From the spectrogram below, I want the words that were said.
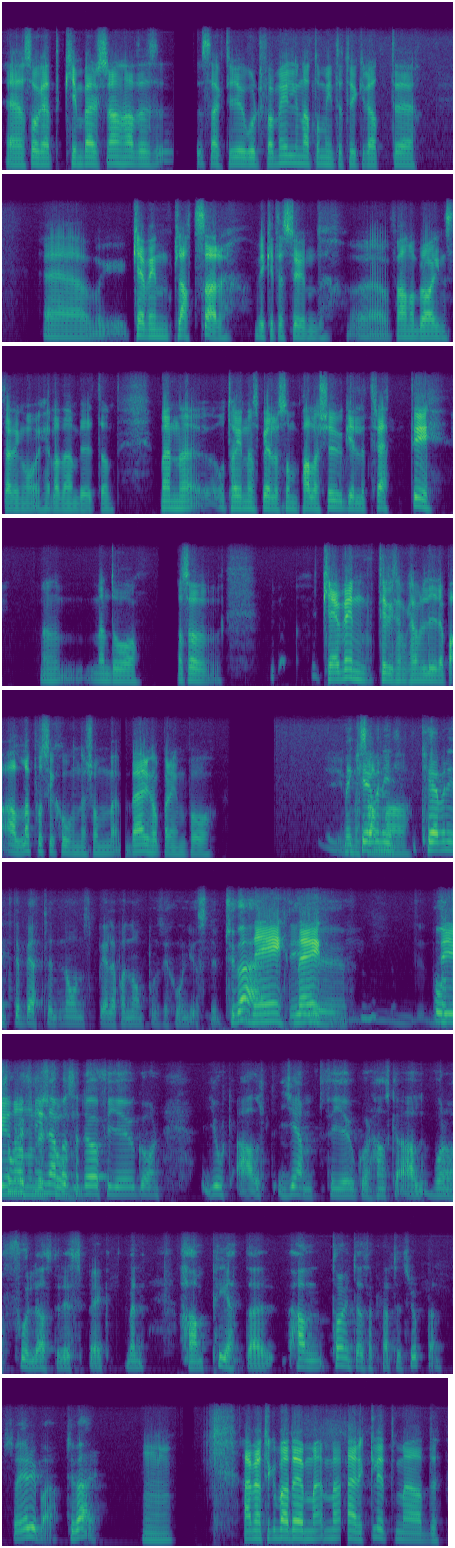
Eh, Jag såg att Kim Bergstrand hade sagt till Djurgårdsfamiljen att de inte tycker att eh, eh, Kevin platsar, vilket är synd, eh, för han har bra inställning och hela den biten. Men eh, att ta in en spelare som pallar 20 eller 30, men, men då, alltså Kevin till exempel kan lira på alla positioner som Berg hoppar in på. Men Kevin, samma- inte, Kevin är inte bättre än någon spelare på någon position just nu. Tyvärr. Nej, Det är nej. ju Otroligt fin ambassadör för Djurgården. Gjort allt jämt för Djurgården. Han ska ha all vår fullaste respekt. Men han petar, han tar inte ens en plats i truppen. Så är det bara, tyvärr. Mm. Nej, men jag tycker bara det är mä- märkligt med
